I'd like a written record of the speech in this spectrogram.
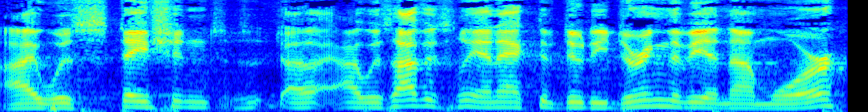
I was stationed, uh, I was obviously on active duty during the Vietnam War,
